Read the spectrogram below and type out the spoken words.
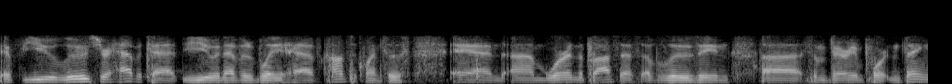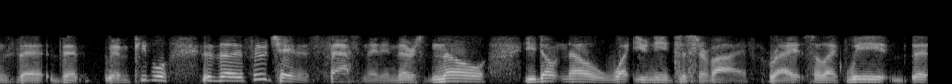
If you lose your habitat, you inevitably have consequences, and um, we're in the process of losing uh, some very important things that that and people. The food chain is fascinating. There's no. You don't know what you need to survive, right? So like we, the,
